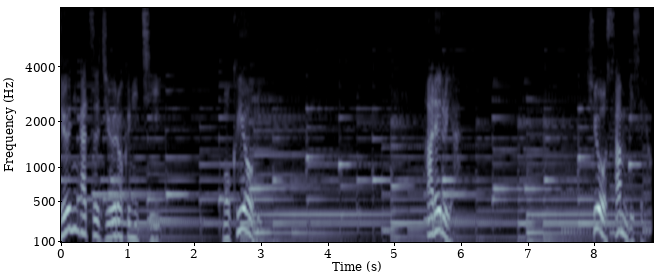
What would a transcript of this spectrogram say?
12月16日木曜日。ハレルヤ。主を賛美せよ。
